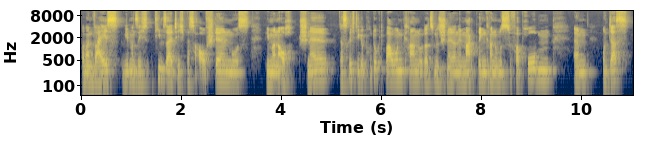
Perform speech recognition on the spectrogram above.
weil man weiß, wie man sich teamseitig besser aufstellen muss, wie man auch schnell das richtige Produkt bauen kann oder zumindest schnell an den Markt bringen kann, um es zu verproben. Ähm, und das,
